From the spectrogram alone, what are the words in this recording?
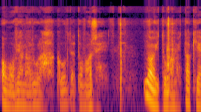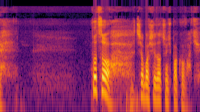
ołowiana rura. Kurde, to waży. No i tu mamy takie. To co? Trzeba się zacząć pakować.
